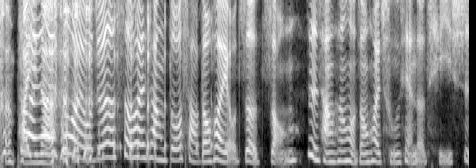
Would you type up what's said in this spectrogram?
拍那，对，我觉得社会上多少都会有这种日常生活中会出现的歧视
